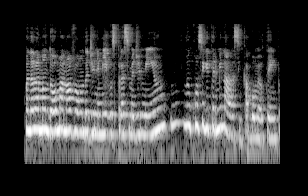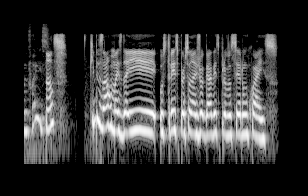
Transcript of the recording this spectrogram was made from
quando ela mandou uma nova onda de inimigos pra cima de mim, eu não consegui terminar. Assim, acabou meu tempo e foi isso. Nossa, que bizarro, mas daí os três personagens jogáveis para você eram quais?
